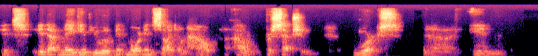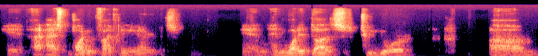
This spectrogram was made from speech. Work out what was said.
it's it, that may give you a bit more insight on how how perception works uh, in, in, as part of the five clinging aggregates, and and what it does to your um,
